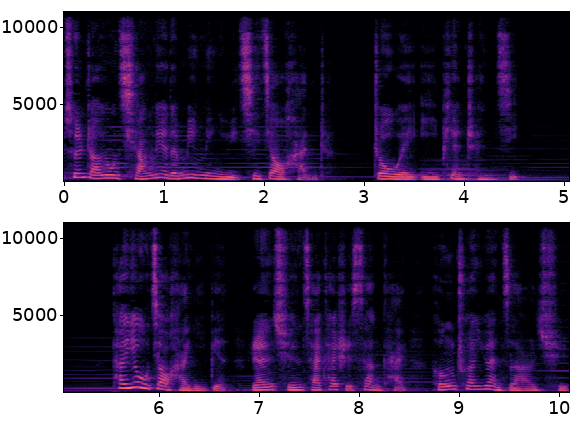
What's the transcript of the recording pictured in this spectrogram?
村长用强烈的命令语气叫喊着，周围一片沉寂。他又叫喊一遍，人群才开始散开，横穿院子而去。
